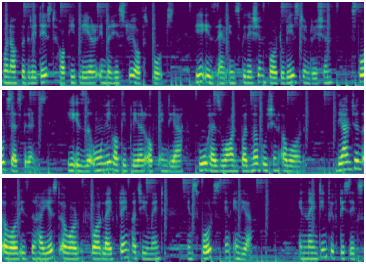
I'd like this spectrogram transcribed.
one of the greatest hockey player in the history of sports. He is an inspiration for today's generation sports aspirants. He is the only hockey player of India who has won Padma Bhushan award. Dhyanchand award is the highest award for lifetime achievement in sports in India. In 1956,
